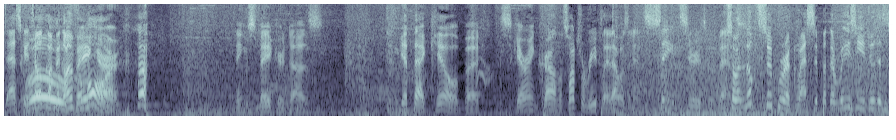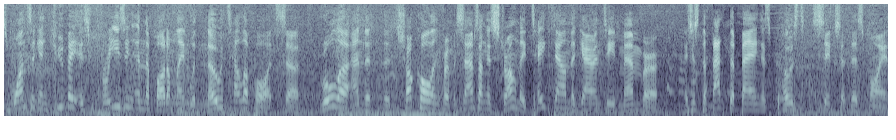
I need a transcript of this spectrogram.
to SK Telecom. They're going for more. Things Faker does. Didn't get that kill, but scaring Crown. Let's watch a replay. That was an insane series of events. So it looked super aggressive, but the reason you do this is once again, Cuvee is freezing in the bottom lane with no teleport. So Ruler and the, the shot calling from Samsung is strong. They take down the guaranteed member. It's just the fact that Bang is post six at this point.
